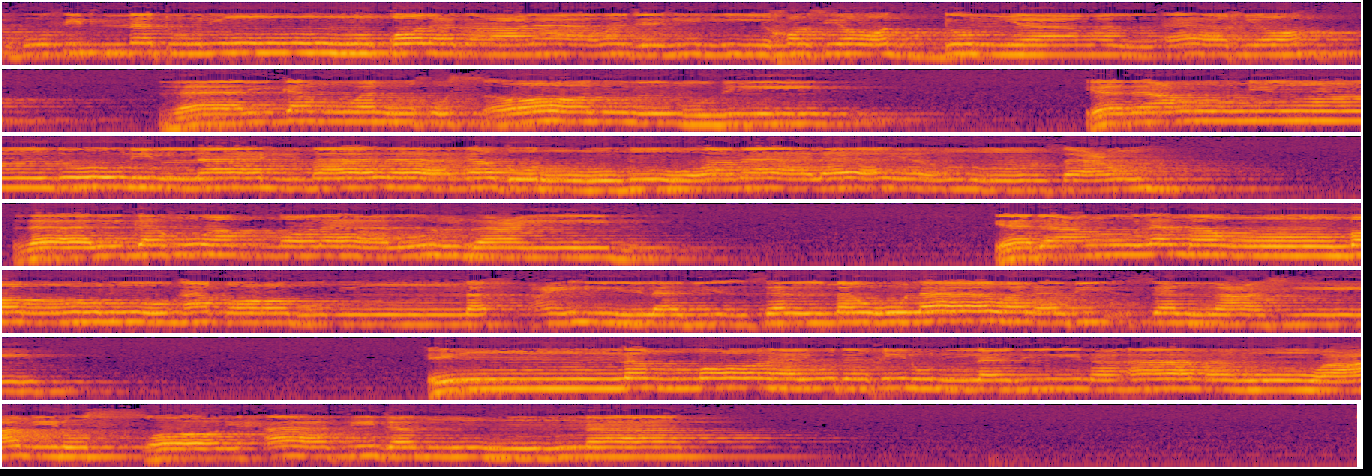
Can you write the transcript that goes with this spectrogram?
فتنة انقلب على وجهه خسر الدنيا والآخرة. ذلك هو الخسران المبين. يدعو من يدعو لمن ضره أقرب من نفعه لبئس المولى ولبئس العشير. إن الله يدخل الذين آمنوا وعملوا الصالحات جنات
